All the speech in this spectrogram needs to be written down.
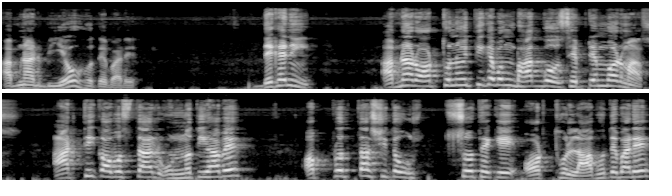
আপনার বিয়েও হতে পারে। দেখে নিই আপনার অর্থনৈতিক এবং ভাগ্য সেপ্টেম্বর মাস। আর্থিক অবস্থার উন্নতি হবে। অপ্রত্যাশিত উৎস থেকে অর্থ লাভ হতে পারে।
